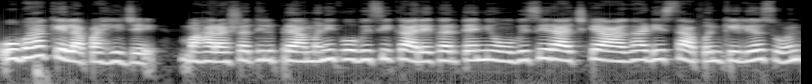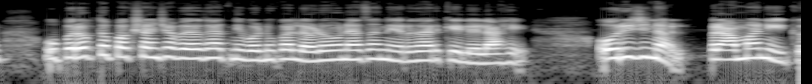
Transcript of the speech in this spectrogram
उभा केला पाहिजे. महाराष्ट्रातील प्रामाणिक ओबीसी कार्यकर्त्यांनी ओबीसी राजकीय आघाडी स्थापन केली असून उपरोक्त पक्षांच्या विरोधात निवडणुका लढवण्याचा निर्धार केलेला आहे. ओरिजिनल प्रामाणिक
